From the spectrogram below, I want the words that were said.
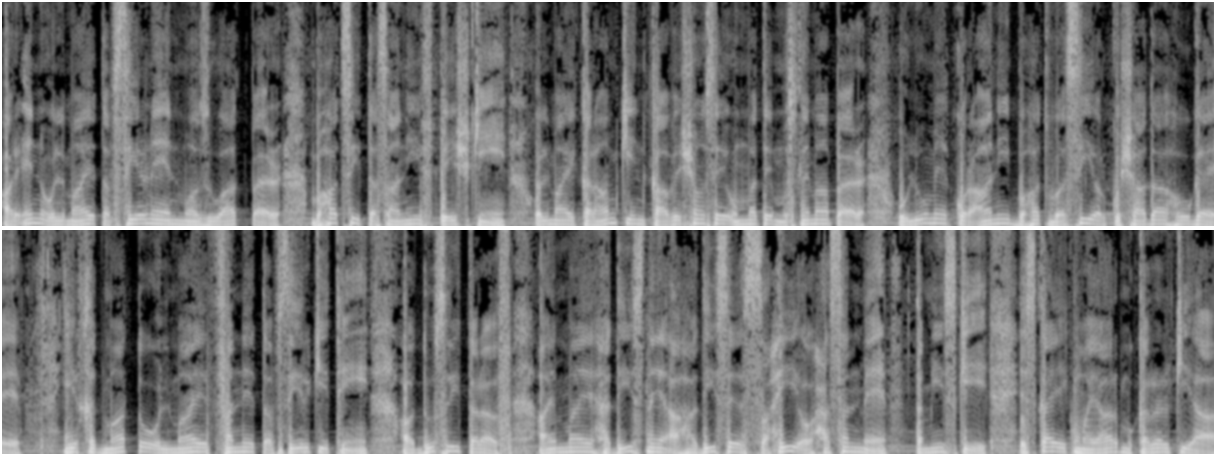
اور ان علماء تفسیر نے ان موضوعات پر بہت سی تصانیف پیش کیں۔ علماء کرام کی ان کاوشوں سے امت مسلمہ پر علوم قرآنی بہت وسیع اور کشادہ ہو گئے۔ یہ خدمات تو علماء فن تفسیر کی تھیں۔ اور دوسری طرف آئمہ حدیث نے احادیث صحیح و حسن میں تمیز کی۔ اس کا ایک معیار مقرر کیا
